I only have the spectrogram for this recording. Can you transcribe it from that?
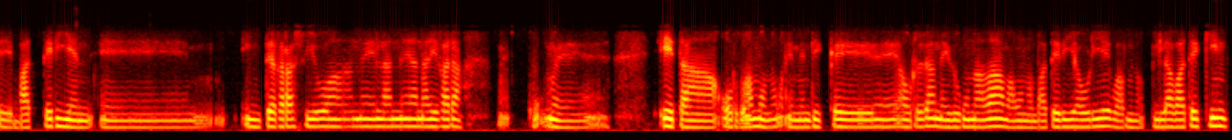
e, baterien e, integrazioan lanean ari gara, e, eta orduan bueno hemendik e, aurrera nahi duguna da ba, bueno, bateria horiek ba, bueno, pila batekin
